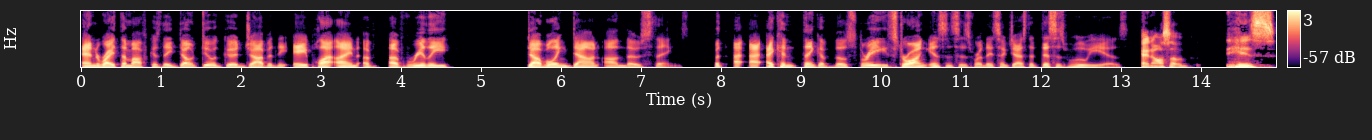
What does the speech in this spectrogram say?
and write them off because they don't do a good job in the A plot line of of really doubling down on those things. But I, I, I can think of those three strong instances where they suggest that this is who he is. and also his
